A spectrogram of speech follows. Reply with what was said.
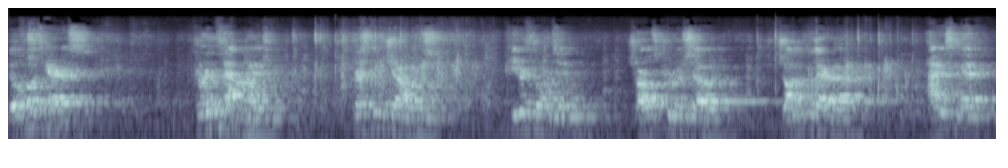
Bill Voteris, Corinne Thalman, Kristen Jones, Peter Thornton, Charles Caruso, John Calera, Patty Smith,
